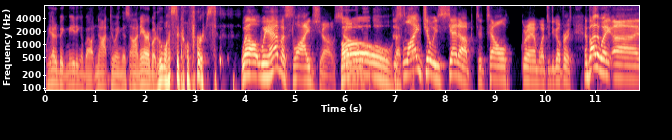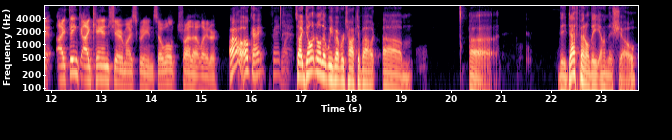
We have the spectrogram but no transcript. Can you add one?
we had a big meeting about not doing this on air, but who wants to go first? Well, we have a slideshow. So oh, the slideshow is set up to tell Graham, what did you go first? And by the way, uh, I think I can share my screen, so we'll try that later. Oh, okay. Fantastic. So I don't know that we've ever talked about um, uh, the death penalty on this show,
